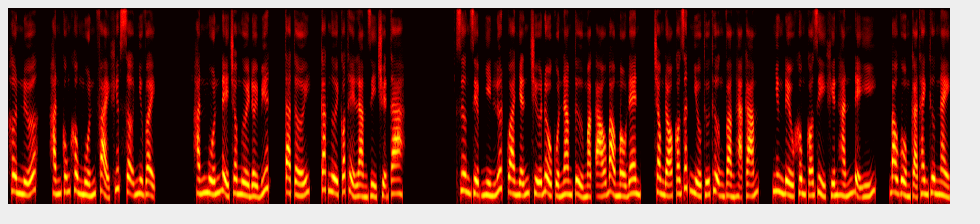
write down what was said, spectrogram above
Hơn nữa, hắn cũng không muốn phải khiếp sợ như vậy. Hắn muốn để cho người đời biết, ta tới, các ngươi có thể làm gì chuyện ta. Dương Diệp nhìn lướt qua nhẫn chứa đồ của nam tử mặc áo bào màu đen, trong đó có rất nhiều thứ thượng vàng hạ cám, nhưng đều không có gì khiến hắn để ý, bao gồm cả thanh thương này,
